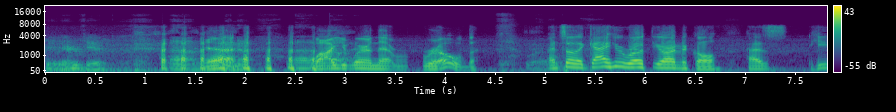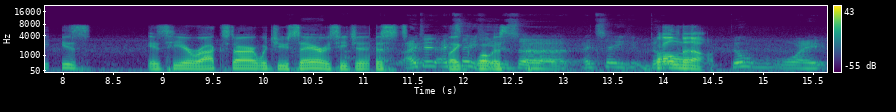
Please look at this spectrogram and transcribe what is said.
You're interviewed. Um, Yeah. uh, Why are you wearing that robe? and so the guy who wrote the article has he's is he a rock star would you say or is he just I did. I'd like, say what he's. was- Uh, I'd say Bill, well known Bill White.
